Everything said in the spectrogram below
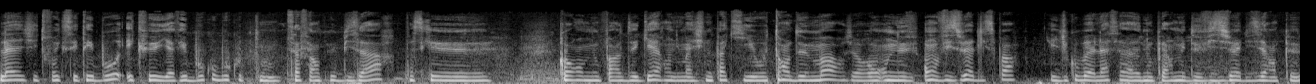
là, j'ai trouvé que c'était beau et qu'il y avait beaucoup, beaucoup de monde. Ça fait un peu bizarre parce que quand on nous parle de guerre, on n'imagine pas qu'il y ait autant de morts. Genre, on ne on visualise pas. Et du coup, bah là, ça nous permet de visualiser un peu.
